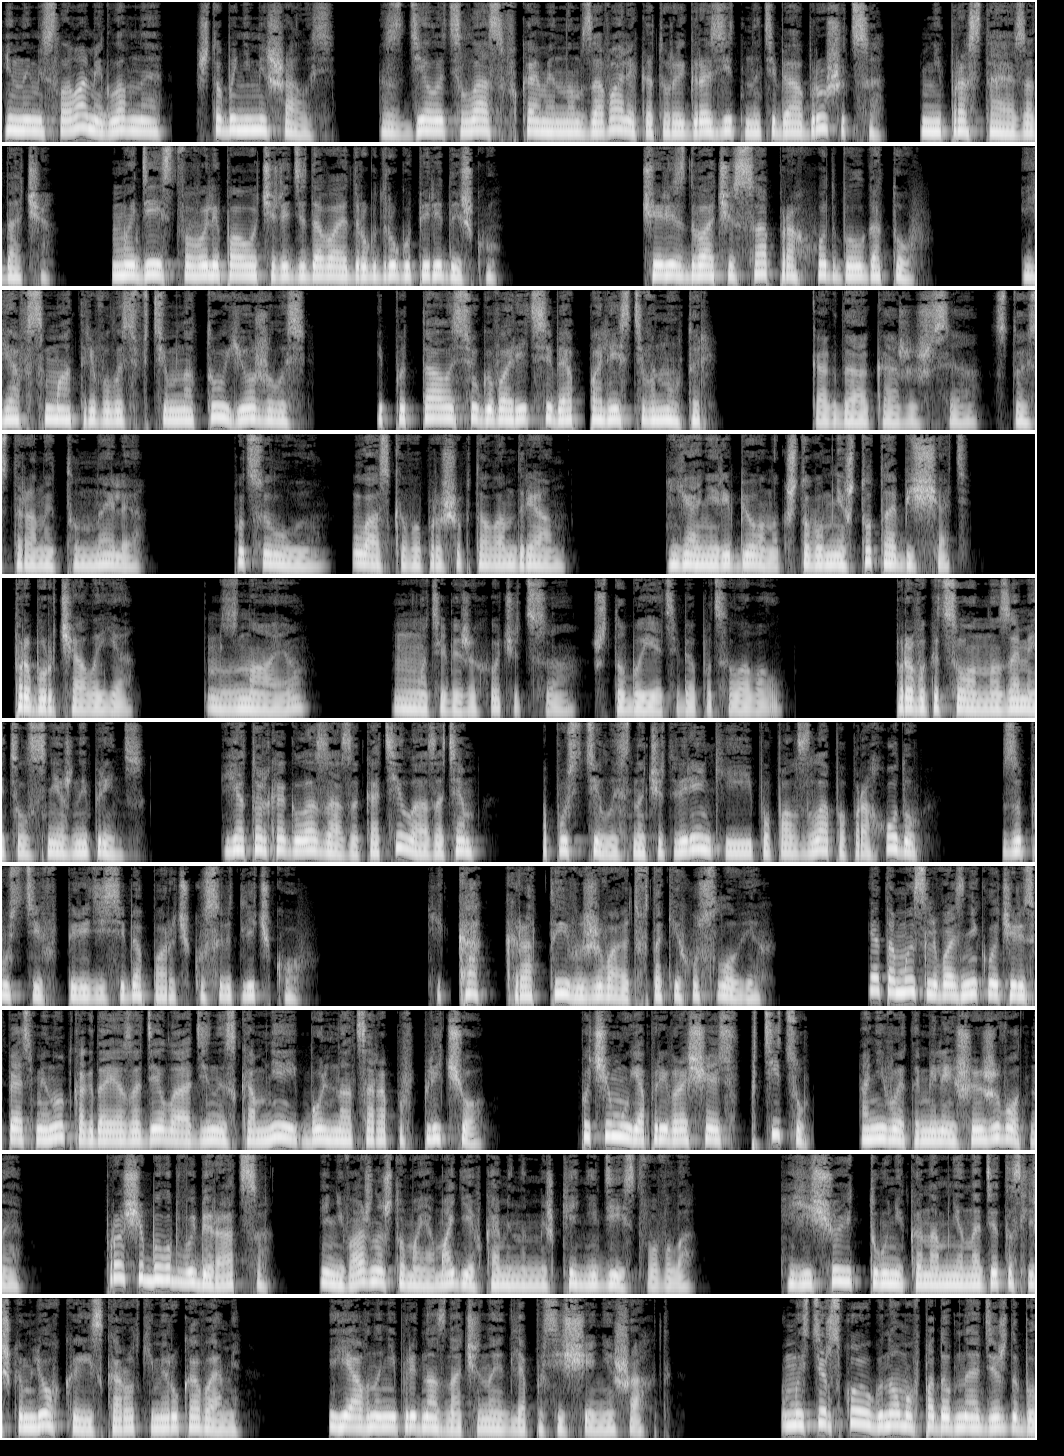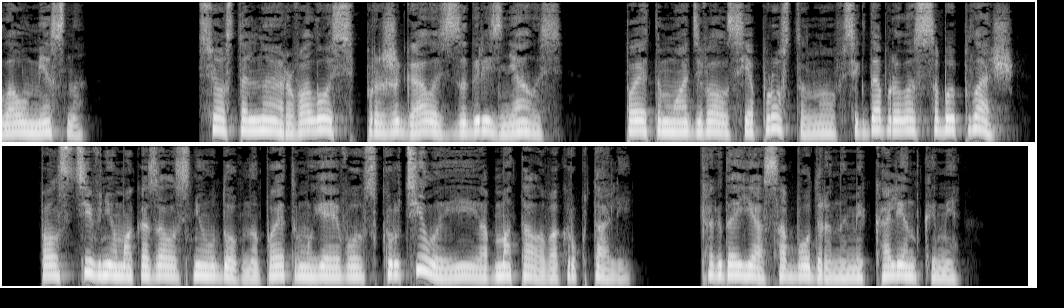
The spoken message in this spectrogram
Иными словами, главное, чтобы не мешалось. Сделать лаз в каменном завале, который грозит на тебя обрушиться, непростая задача. Мы действовали по очереди, давая друг другу передышку. Через два часа проход был готов. Я всматривалась в темноту, ежилась и пыталась уговорить себя полезть внутрь. «Когда окажешься с той стороны туннеля, поцелую», — ласково прошептал Андриан. «Я не ребенок, чтобы мне что-то обещать», — пробурчала я. «Знаю. Но тебе же хочется, чтобы я тебя поцеловал». Провокационно заметил снежный принц. Я только глаза закатила, а затем опустилась на четвереньки и поползла по проходу, запустив впереди себя парочку светлячков. И как кроты выживают в таких условиях? Эта мысль возникла через пять минут, когда я задела один из камней, больно оцарапав плечо. Почему я превращаюсь в птицу, а не в это милейшее животное? Проще было бы выбираться. И неважно, что моя магия в каменном мешке не действовала. Еще и туника на мне надета слишком легкая и с короткими рукавами, явно не предназначенная для посещения шахт. В мастерской у гномов подобная одежда была уместна. Все остальное рвалось, прожигалось, загрязнялось. Поэтому одевалась я просто, но всегда брала с собой плащ. Ползти в нем оказалось неудобно, поэтому я его скрутила и обмотала вокруг талии. Когда я с ободранными коленками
